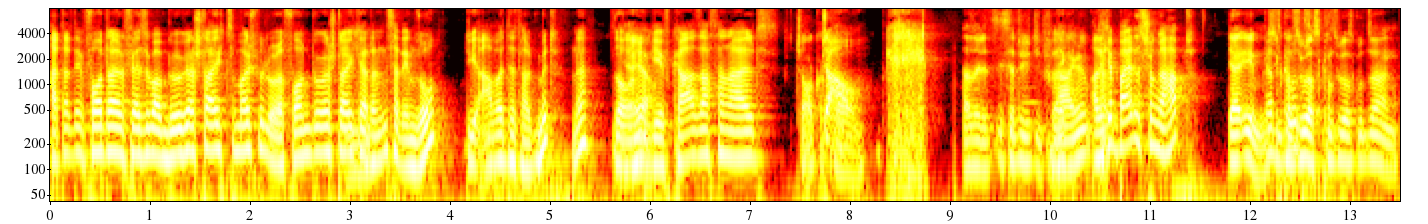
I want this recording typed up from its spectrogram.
hat halt den Vorteil, fährst du über den Bürgersteig zum Beispiel oder vor dem Bürgersteig, ja, dann ist halt eben so. Die arbeitet halt mit, ne? So, Mhm. Ja, und ja. die GFK sagt dann halt, Ciao, ciao. Also jetzt ist natürlich die Frage. Also ich habe beides schon gehabt. ja, eben. kannst du, das, kannst du das gut sagen.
